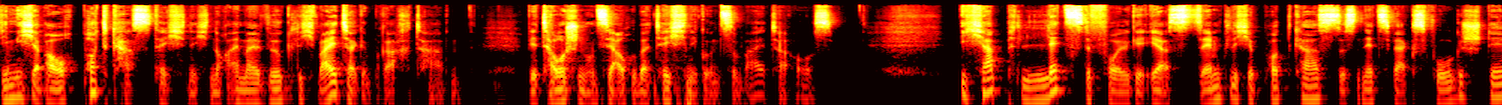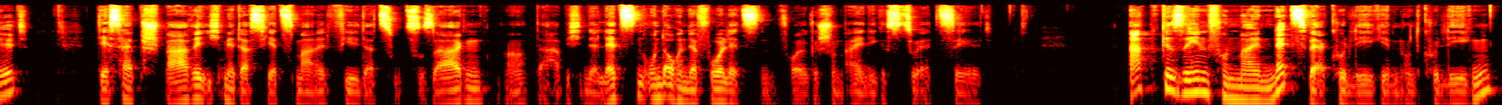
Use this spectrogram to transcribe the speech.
die mich aber auch podcast-technisch noch einmal wirklich weitergebracht haben. Wir tauschen uns ja auch über Technik und so weiter aus. Ich habe letzte Folge erst sämtliche Podcasts des Netzwerks vorgestellt. Deshalb spare ich mir das jetzt mal viel dazu zu sagen. Da habe ich in der letzten und auch in der vorletzten Folge schon einiges zu erzählt. Abgesehen von meinen Netzwerkkolleginnen und Kollegen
